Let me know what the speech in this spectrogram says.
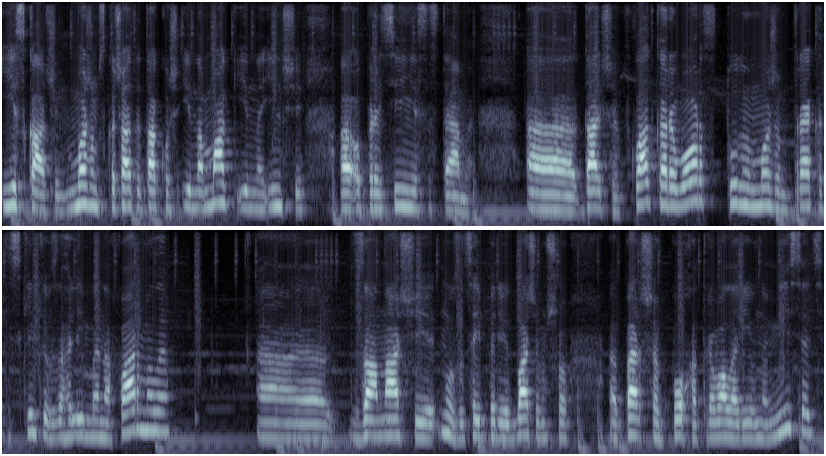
І скачуємо. Можемо скачати також і на Mac, і на інші операційні системи. Далі, вкладка Rewards. Тут ми можемо трекати, скільки взагалі ми нафармили. За наші, ну, за цей період бачимо, що перша епоха тривала рівно місяць.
